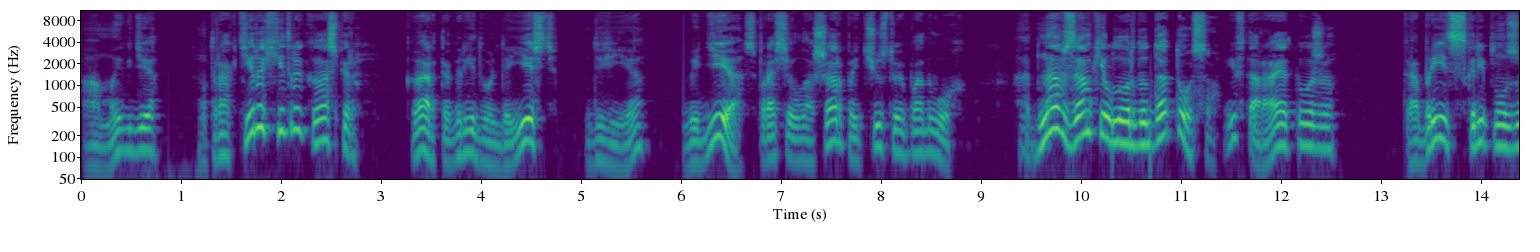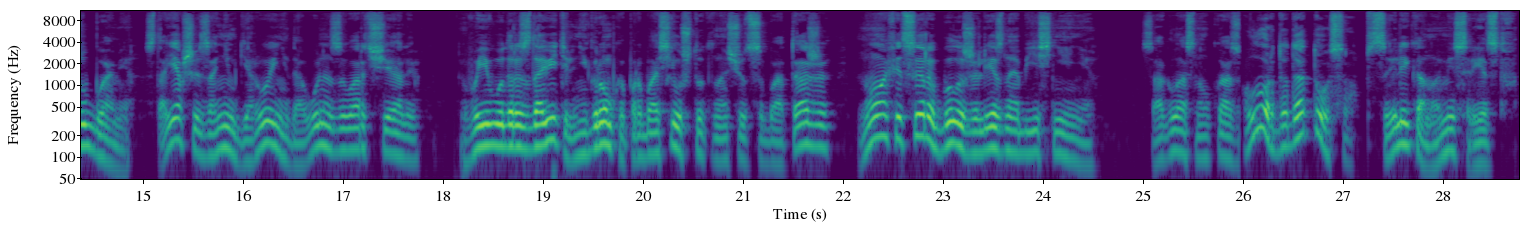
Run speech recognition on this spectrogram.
А мы где? У трактира хитрый Каспер. Карта Гридвальда есть? Две. Где? Спросил Лошар, предчувствуя подвох. Одна в замке лорда Датоса, и вторая тоже. Кабриец скрипнул зубами. Стоявшие за ним герои недовольно заворчали. Воевода-раздавитель негромко пробасил что-то насчет саботажа, но у офицера было железное объяснение согласно указу лорда Датоса, с целью экономии средств.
